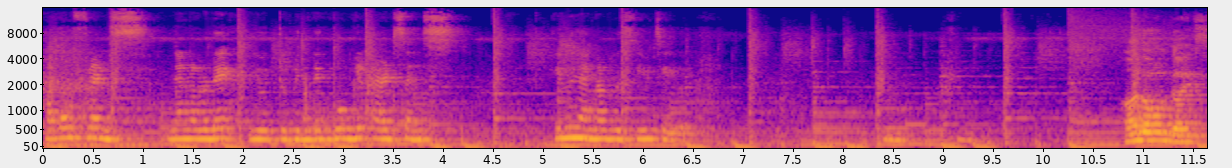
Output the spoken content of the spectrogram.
ഹലോ ഫ്രണ്ട്സ് ഞങ്ങളുടെ യൂട്യൂബിന്റെ ഗൂഗിൾ ആഡ്സെൻസ് ഇന്ന് ഞങ്ങൾ റിസീവ് ചെയ്തു. ഹലോ ഗൈസ്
